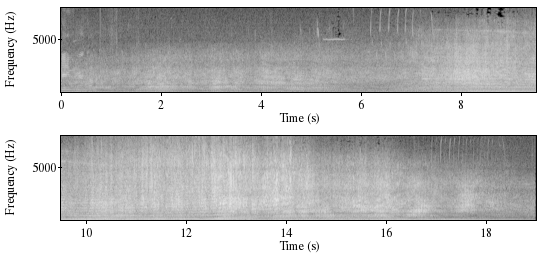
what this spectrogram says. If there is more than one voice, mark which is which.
Speaker 1: Benim bilmem kalır.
